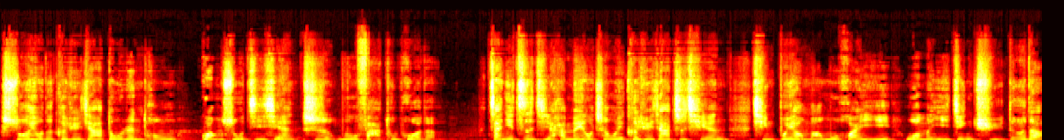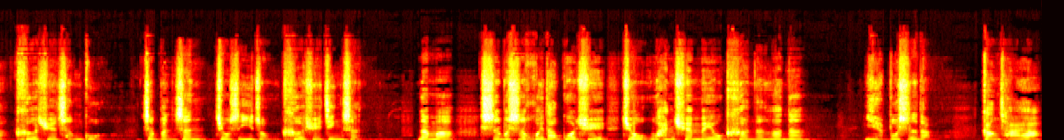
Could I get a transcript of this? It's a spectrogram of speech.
所有的科学家都认同光速极限是无法突破的。在你自己还没有成为科学家之前，请不要盲目怀疑我们已经取得的科学成果，这本身就是一种科学精神。那么，是不是回到过去就完全没有可能了呢？也不是的。刚才啊，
